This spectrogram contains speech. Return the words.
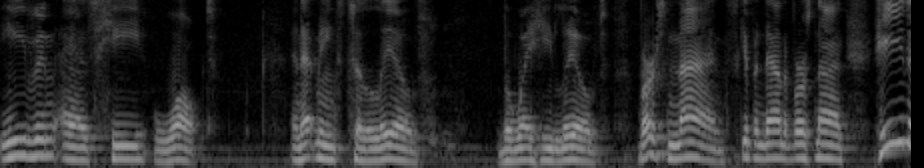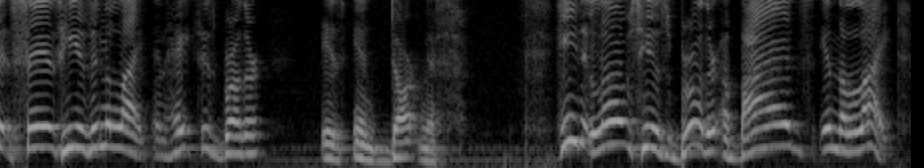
even as he walked. And that means to live the way he lived. Verse 9, skipping down to verse 9. He that says he is in the light and hates his brother is in darkness. He that loves his brother abides in the light,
